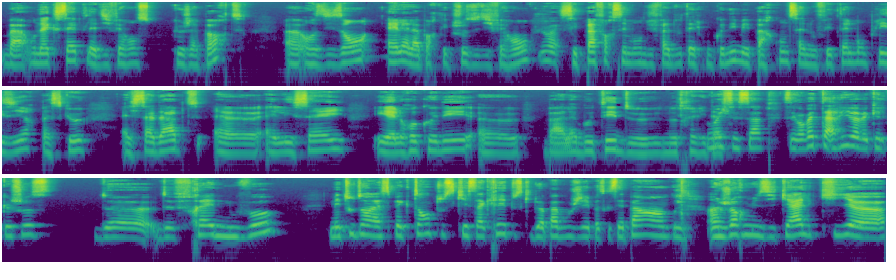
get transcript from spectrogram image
bah on accepte la différence que j'apporte euh, en se disant elle elle apporte quelque chose de différent ouais. c'est pas forcément du fado tel qu'on connaît mais par contre ça nous fait tellement plaisir parce que elle s'adapte, elle essaye et elle reconnaît bah, la beauté de notre héritage. Oui, c'est ça. C'est qu'en fait, tu arrives avec quelque chose de, de frais, de nouveau, mais tout en respectant tout ce qui est sacré et tout ce qui doit pas bouger. Parce que c'est pas un, un genre musical qui euh,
